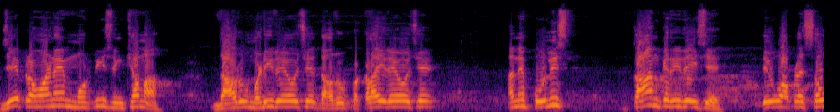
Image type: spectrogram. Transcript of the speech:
જે પ્રમાણે મોટી સંખ્યામાં દારૂ મળી રહ્યો છે, દારૂ પકડાઈ રહ્યો છે, અને પોલીસ કામ કરી રહી છે, તેવું આપણે સૌ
